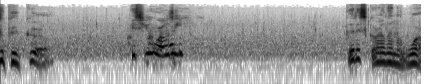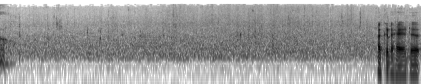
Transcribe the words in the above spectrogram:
Who's a good girl? It's you, Rosie. Goodest girl in the world. I could have had it.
